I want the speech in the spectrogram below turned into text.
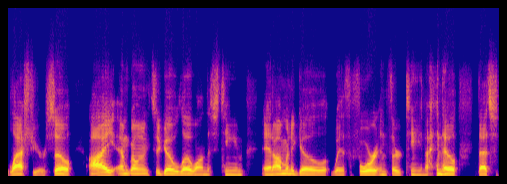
last year. So I am going to go low on this team and I'm going to go with 4 and 13. I know that's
